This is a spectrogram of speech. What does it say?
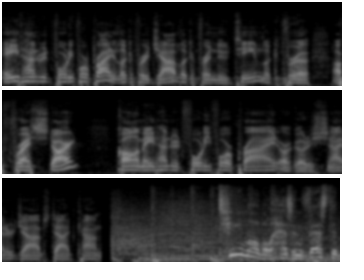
844 Pride. Looking for a job, looking for a new team, looking for a, a fresh start? Call them 844 Pride or go to SchneiderJobs.com. T Mobile has invested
